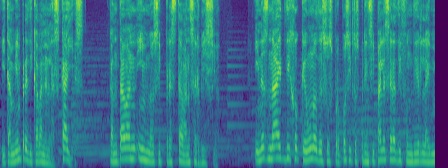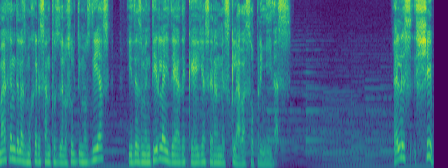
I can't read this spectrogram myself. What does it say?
y también predicaban en las calles. Cantaban himnos y prestaban servicio. Inés Knight dijo que uno de sus propósitos principales era difundir la imagen de las mujeres santos de los últimos días y desmentir la idea de que ellas eran esclavas oprimidas. Ellis Ship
